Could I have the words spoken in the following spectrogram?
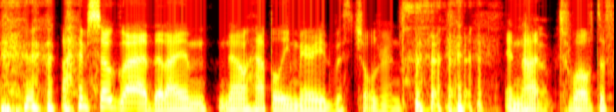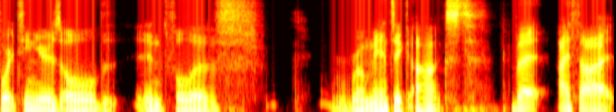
I'm so glad that I am now happily married with children and not Yep. 12 to 14 years old and full of romantic angst. But I thought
